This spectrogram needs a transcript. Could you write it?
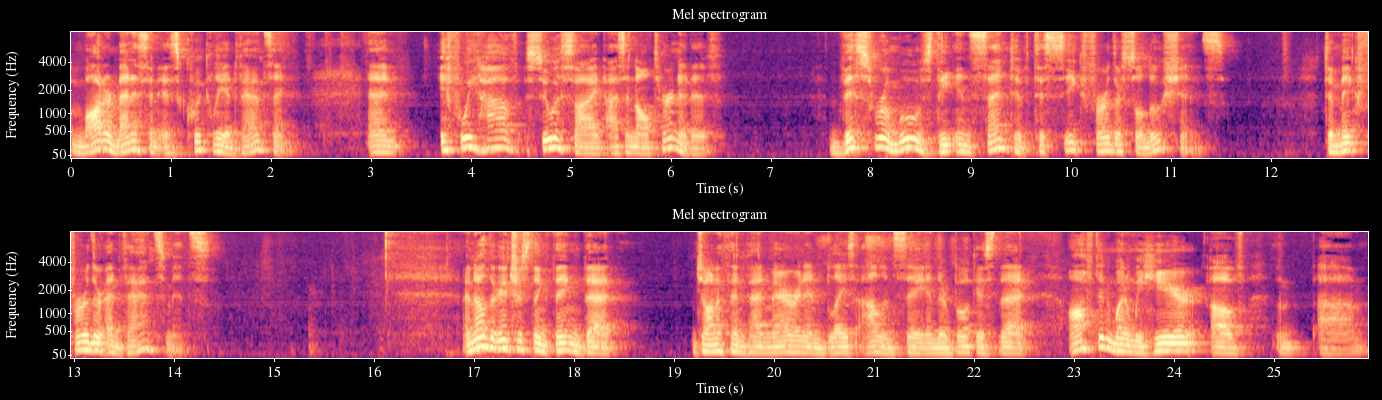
modern medicine is quickly advancing. And if we have suicide as an alternative this removes the incentive to seek further solutions to make further advancements. Another interesting thing that Jonathon Van Maren and Blaise Alleyne say in their book is that often when we hear of um,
